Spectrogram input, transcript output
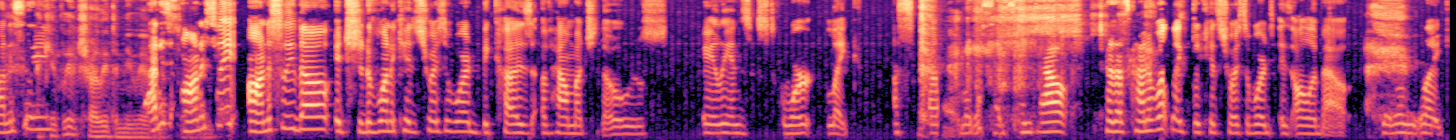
Honestly, I can't believe Charli D'Amelio. That is got is slimed. honestly, honestly though, it should have won a Kids' Choice Award because of how much those aliens squirt like a, uh, like a substance out. Because that's kind of what like the Kids' Choice Awards is all about, getting like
